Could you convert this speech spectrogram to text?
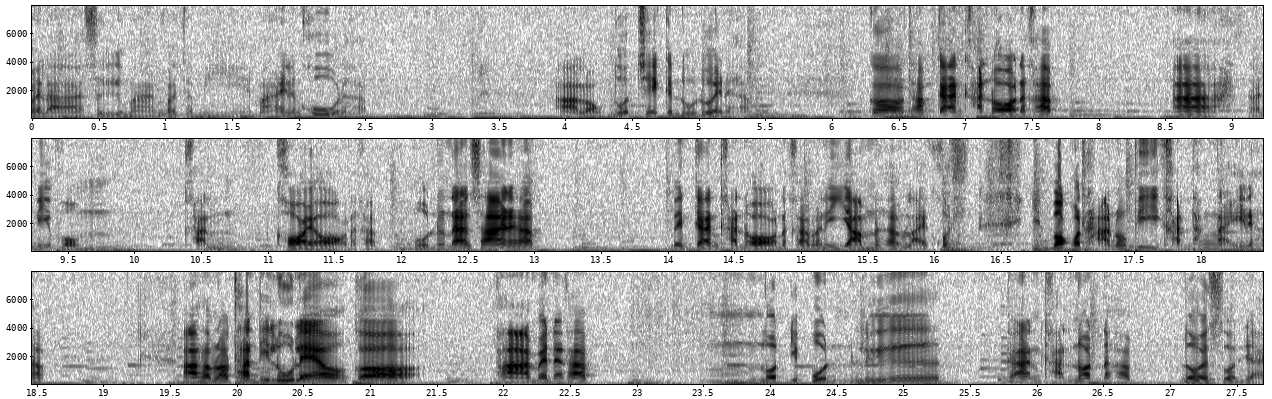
เวลาซื้อมาก็จะมีมาให้ทั้งคู่นะครับอ่าลองตรวจเช็คกันดูด้วยนะครับ ก็ทำการขันออกนะครับอ่าอันนี้ผมขัน คอยออกนะครับหมุนทางด้านซ้ายนะครับ เป็นการขันออกนะครับ อันนี้ย้ำนะครับ หลายคนอินบ็อกมาถามว่าพี่ขันทางไหนนะครับอาสำหรับท่านที่รู้แล้วก็ผ่านไปนะครับรถญี่ปุ่นหรือการขันน็อตนะครับ โดยส่วนใหญ่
